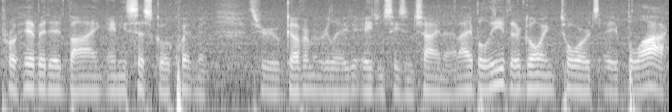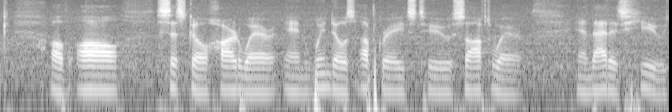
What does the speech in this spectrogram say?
prohibited buying any Cisco equipment through government-related agencies in China, and I believe they're going towards a block of all Cisco hardware and Windows upgrades to software, and that is huge.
